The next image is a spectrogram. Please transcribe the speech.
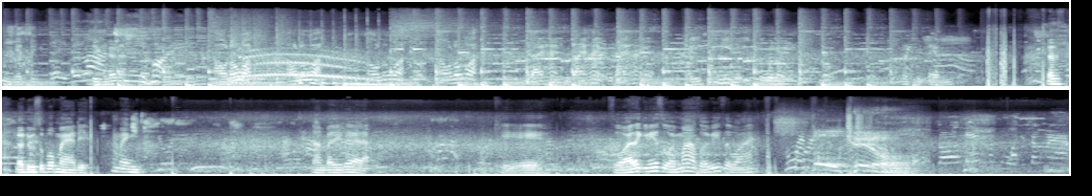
นี่กันดึงดึงแล้วนะเอาแล้ววะเอาแล้ววะเอาแล้ววะเอาแล้ววะกูได้ให้กูได้ให้กูได้ให้ไอ้นี่ก็อีกตัวหนึ่งมันคือเต็มแล้วเราดูซูเปอร์แมนดิแม่งดันไปเรื่อยๆแหละโอเค สวยตะกี้นี้สวยมากสวยพี่สวย Triple kill. รอเทสมันหมดตั้งนาน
